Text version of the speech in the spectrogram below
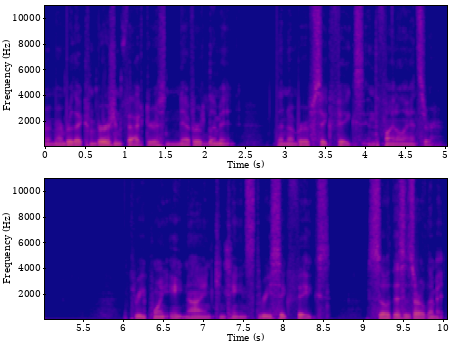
Remember that conversion factors never limit the number of sig figs in the final answer. 3.89 contains 3 sig figs, so this is our limit.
